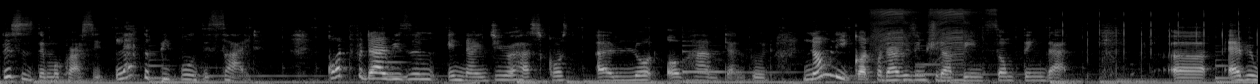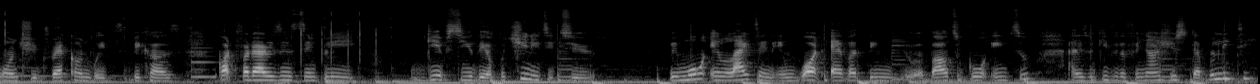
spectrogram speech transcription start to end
This is democracy. Let the people decide. Godfatherism in Nigeria has caused a lot of harm than good. Normally, Godfatherism should have been something that uh, everyone should reckon with because Godfatherism simply gives you the opportunity to be more enlightened in whatever thing you're about to go into and it will give you the financial stability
